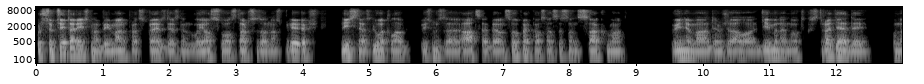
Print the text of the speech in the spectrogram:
kurš, starp citu, arī īstenībā bija, manuprāt, spējis diezgan liels solis starpsezonās priekš. Izstājās ļoti labi, vismaz uh, ACB un Superkausā sezonas sākumā. Viņam, diemžēl, ģimenē notikusi traģēdija, un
